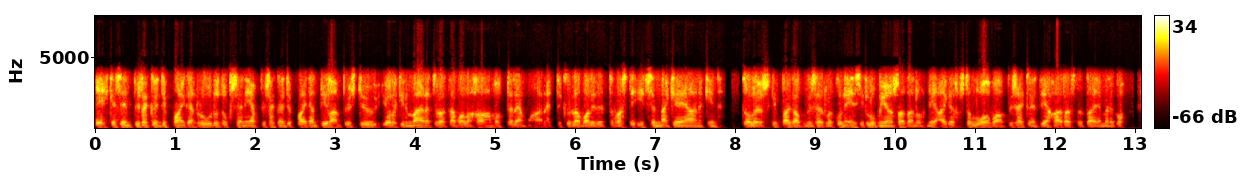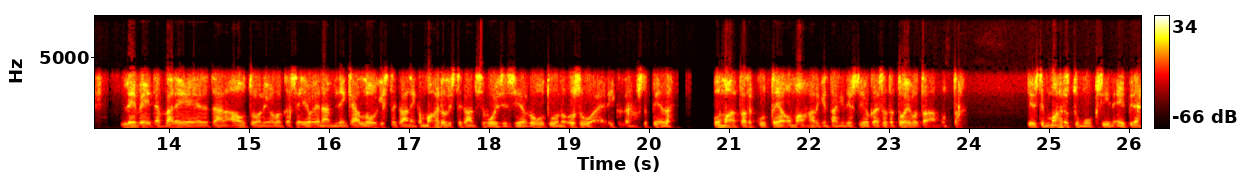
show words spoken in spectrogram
ehkä sen pysäköintipaikan ruudutuksen ja pysäköintipaikan tilan pystyy jollakin määrätyllä tavalla hahmottelemaan, että kyllä valitettavasti itse näkee ainakin tuolla jossakin paikaupunkiseudulla, kun ensin lumi on satanut, niin aika luovaa pysäköintiä harrastetaan ja melko leveitä välejä jätetään autoon, jolloin se ei ole enää mitenkään loogistakaan eikä mahdollistakaan, että se voisi siihen ruutuun osua. Eli kyllä sellaista pientä omaa tarkkuutta ja omaa harkintaakin tietysti jokaiselta toivotaan, mutta tietysti mahdottomuuksiin ei pidä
